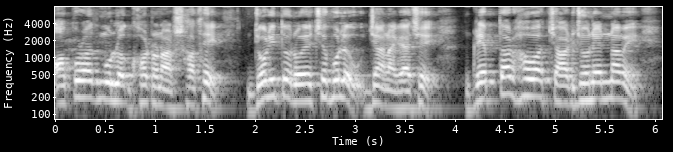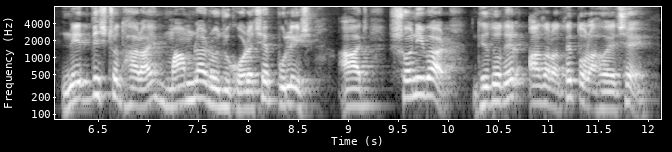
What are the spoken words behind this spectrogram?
অপরাধমূলক ঘটনার সাথে জড়িত রয়েছে বলেও জানা গেছে। গ্রেপ্তার হওয়া চারজনের নামে নির্দিষ্ট ধারায় মামলা রুজু করেছে পুলিশ। আজ শনিবার ধৃতদের আদালতে তোলা হয়েছে।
